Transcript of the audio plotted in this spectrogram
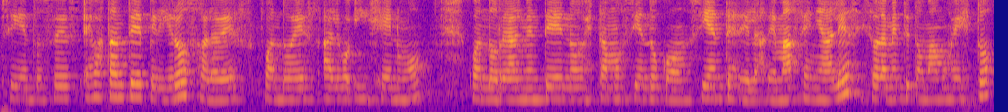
Sí, entonces es bastante peligroso a la vez cuando es algo ingenuo, cuando realmente no estamos siendo conscientes de las demás señales y solamente tomamos esto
